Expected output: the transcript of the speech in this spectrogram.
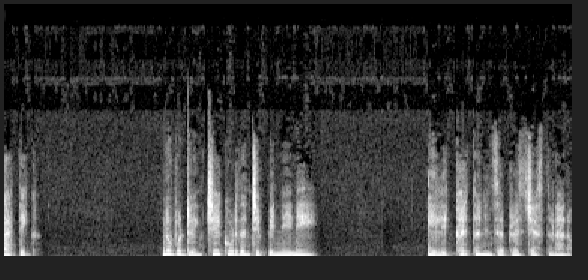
కార్తీక్ నువ్వు డ్రింక్ చేయకూడదని చెప్పి నేనే ఈ లిక్కర్తో నేను సర్ప్రైజ్ చేస్తున్నాను.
